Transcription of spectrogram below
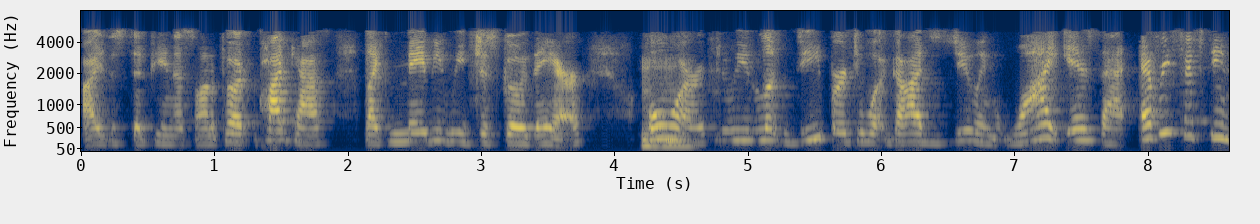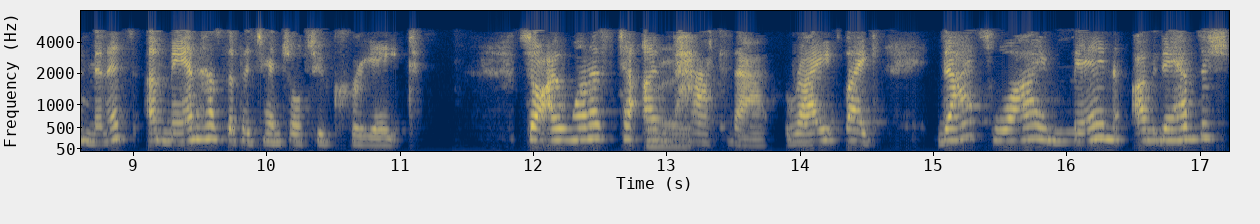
I just said penis on a podcast. Like maybe we just go there. Mm-hmm. Or do we look deeper to what God's doing? Why is that? Every 15 minutes, a man has the potential to create. So I want us to unpack that, right? Like that's why men, I mean, they have this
